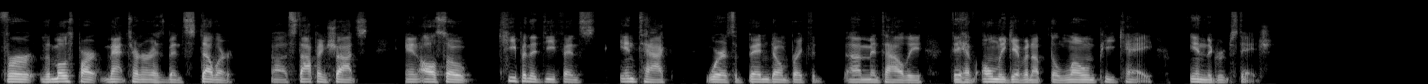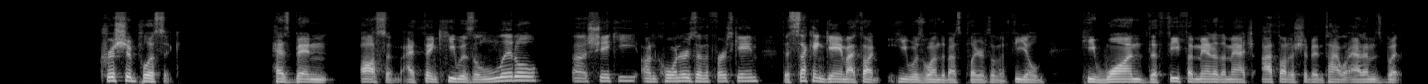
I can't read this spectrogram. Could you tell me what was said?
for the most part, Matt Turner has been stellar, uh, stopping shots and also keeping the defense intact, where it's a bend don't break uh, mentality. They have only given up the lone PK in the group stage. Christian Pulisic has been awesome. I think he was a little uh, shaky on corners in the first game. The second game, I thought he was one of the best players on the field. He won the FIFA Man of the Match. I thought it should have been Tyler Adams, but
